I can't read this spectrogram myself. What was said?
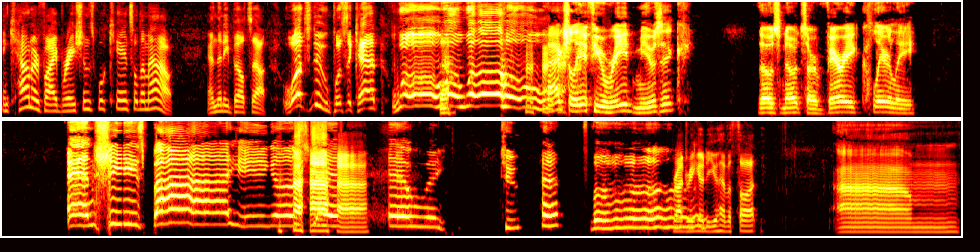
and counter vibrations will cancel them out." And then he belts out, "What's new, pussycat? Whoa, whoa, whoa!" Actually, if you read music, those notes are very clearly. And she's buying a stairway to heaven. Rodrigo, do you have a thought? Um,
